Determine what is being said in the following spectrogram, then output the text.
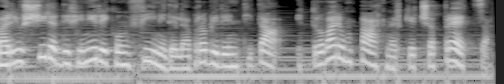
ma riuscire a definire i confini della propria identità e trovare un partner che ci apprezza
